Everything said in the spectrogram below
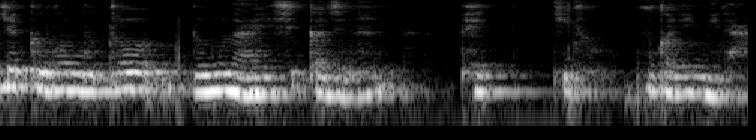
구간부터 롱 IC까지는 100km 구간입니다.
